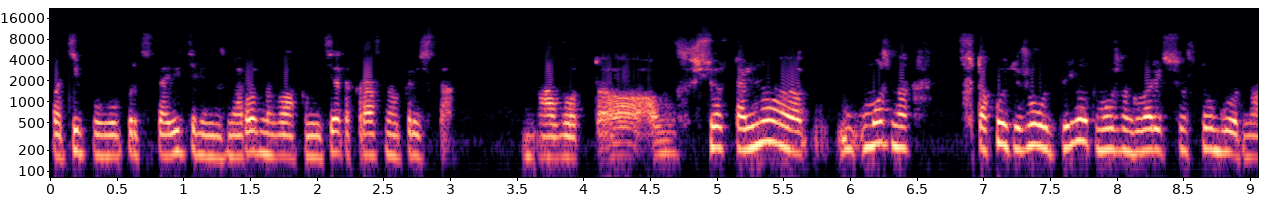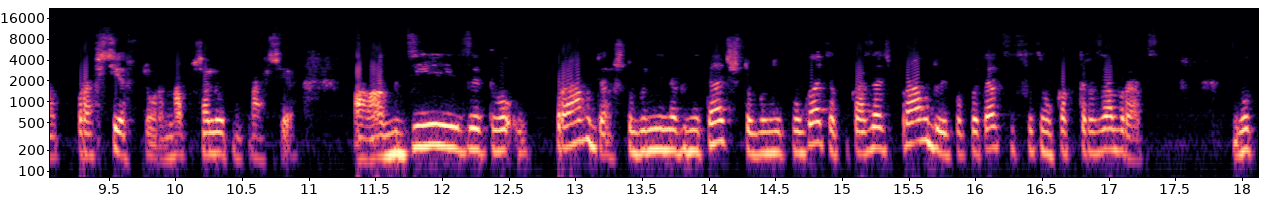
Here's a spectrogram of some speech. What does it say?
по типу представителей Международного комитета Красного Креста. А вот а все остальное можно в такой тяжелый период можно говорить все что угодно про все стороны, абсолютно про все. А где из этого правда, чтобы не нагнетать, чтобы не пугать, а показать правду и попытаться с этим как-то разобраться. Вот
